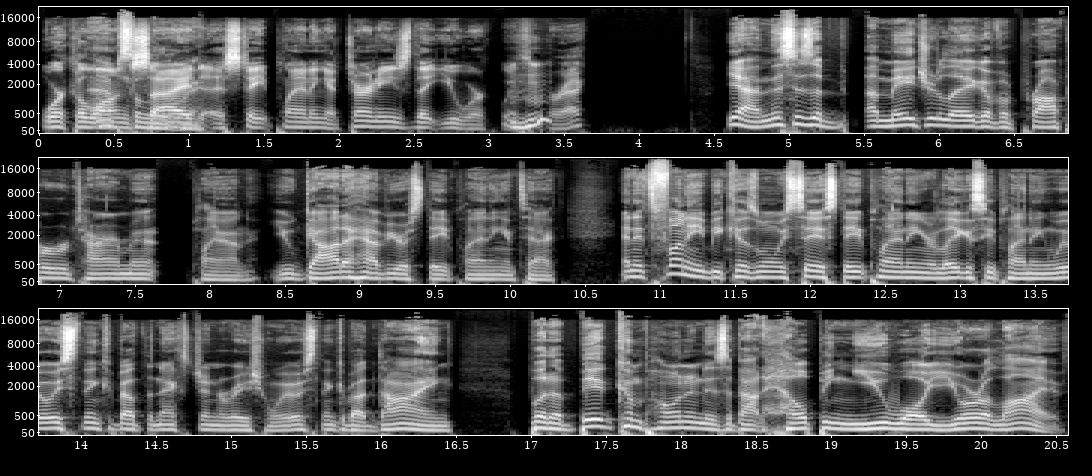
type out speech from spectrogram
work alongside Absolutely. estate planning attorneys that you work with, Mhm. correct? Yeah, and this is a, a major leg of a proper retirement plan. You got to have your estate planning intact. And it's funny because when we say estate planning or legacy planning, we always think about the next generation. We always think about dying, but a big component is about helping you while you're alive.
